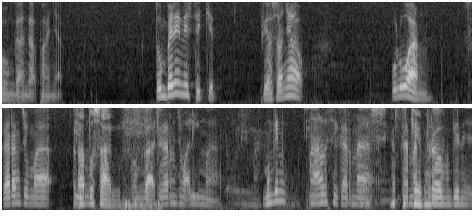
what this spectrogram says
oh enggak enggak banyak tumben ini sedikit biasanya puluhan sekarang cuma lima. Ratusan. oh enggak sekarang cuma Lima. Mungkin males sih karena Males karena ya, draw mungkin ya.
